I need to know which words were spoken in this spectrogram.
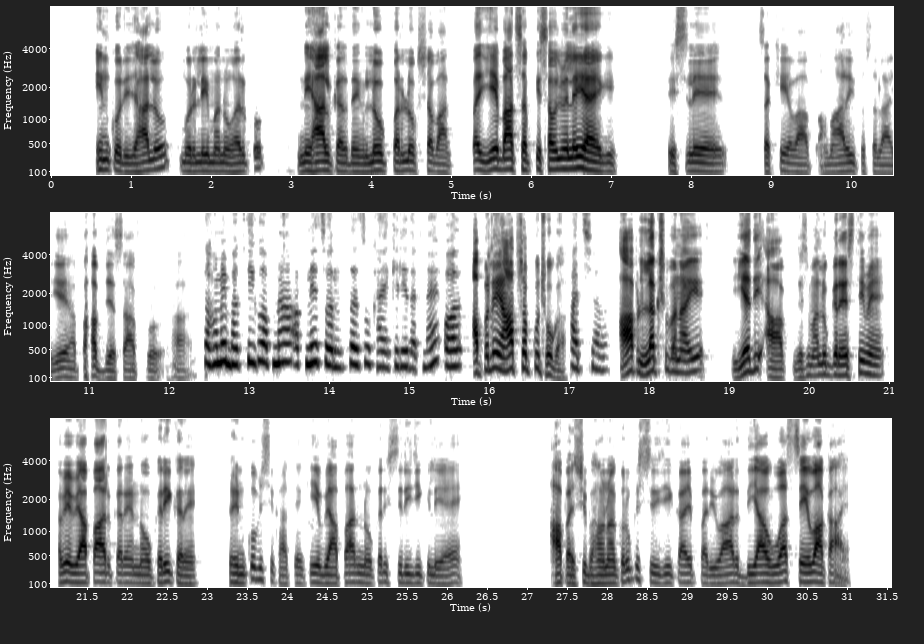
इनको रिझा लो मुरली मनोहर को निहाल कर देंगे। लोग परलोक सबान पर ये बात सबकी समझ में नहीं आएगी। इसलिए सखी अब आप हमारी तो सलाह ये है आप जैसा आपको हाँ। तो हमें भक्ति को अपना अपने स्वंत सुखाय के लिए रखना है और अपने आप सब कुछ होगा। अच्छा। आप लक्ष्य बनाइए यदि आप जैसे मान लो गृहस्थी में अभी व्यापार करें नौकरी करें तो इनको भी सिखाते हैं कि ये व्यापार नौकरी श्री जी के लिए है। आप ऐसी भावना करो कि श्री जी का ये परिवार दिया हुआ सेवा का है,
